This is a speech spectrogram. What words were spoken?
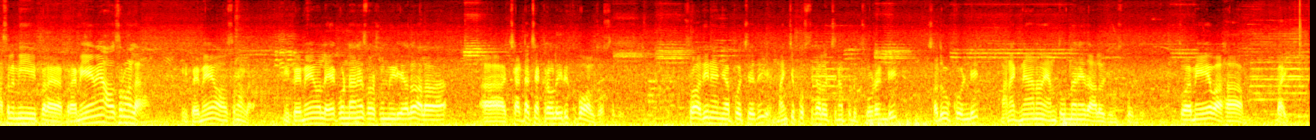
అసలు మీ ప్ర ప్రమేయమే అవసరంలా. మీ ప్రమేయం అవసరంలా. మీ ప్రమేయం లేకుండానే సోషల్ మీడియాలో అలా చెడ్డ చక్రంలో ఇరుక్కుపోవాల్సి వస్తుంది. సో అది నేను చెప్పొచ్చేది. మంచి పుస్తకాలు వచ్చినప్పుడు చూడండి చదువుకోండి. మన జ్ఞానం ఎంత ఉందనేది ఆలోచించుకోండి. త్వమేవహ బాయ్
